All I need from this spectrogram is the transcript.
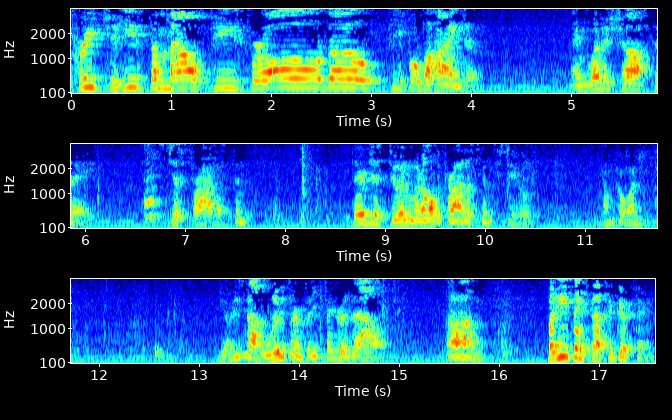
preacher he's the mouthpiece for all the people behind him. And what does Schaff say? That's just Protestant. They're just doing what all the Protestants do. I'm going. You know, he's not Lutheran, but he figured it out. Um, but he thinks that's a good thing.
